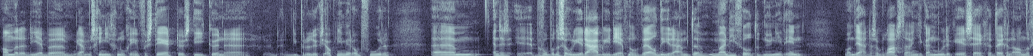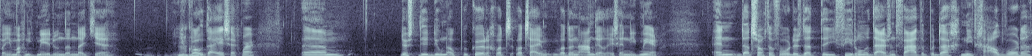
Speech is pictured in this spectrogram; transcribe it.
Anderen die hebben ja, misschien niet genoeg geïnvesteerd. Dus die kunnen die productie ook niet meer opvoeren. Um, en dus, bijvoorbeeld de Saudi-Arabië, die heeft nog wel die ruimte, maar die vult het nu niet in. Want ja, dat is ook lastig. Want je kan moeilijk eerst zeggen tegen een ander van je mag niet meer doen dan dat je je -hmm. quota is, zeg maar. Um, dus die doen ook keurig wat, wat, zij, wat hun aandeel is en niet meer. En dat zorgt ervoor dus dat die 400.000 vaten per dag niet gehaald worden.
